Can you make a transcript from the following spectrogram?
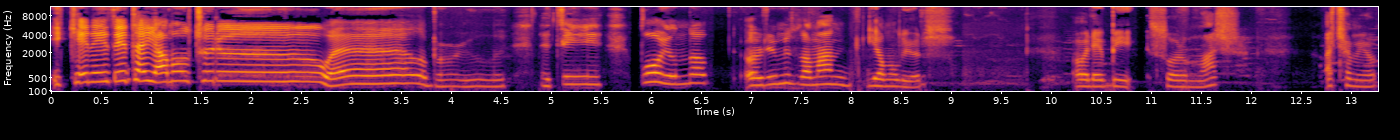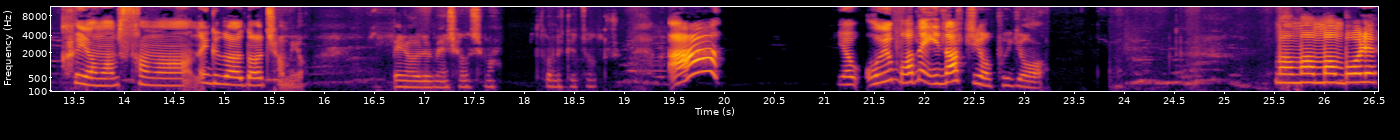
ikinizi de yamulturur. Well. Bu oyunda öldüğümüz zaman yamuluyoruz. Öyle bir sorun var. Açamıyor. Kıyamam sana. Ne güzel de açamıyor. Beni öldürmeye çalışma. Sonra kötü olur. Aa! Ya oyun bana inat yapıyor. Aman aman böyle.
